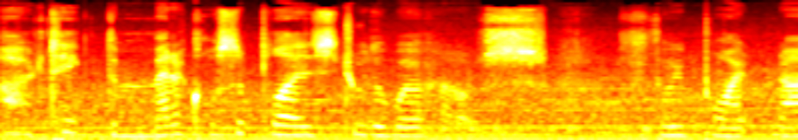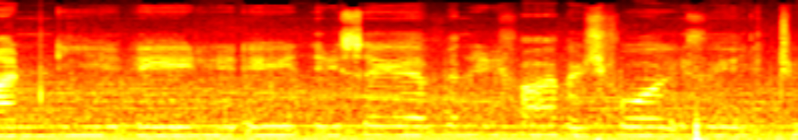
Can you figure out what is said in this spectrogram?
I'll take the medical supplies to the warehouse. 3.9, 88, 87, 85, 84, 83, 82.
